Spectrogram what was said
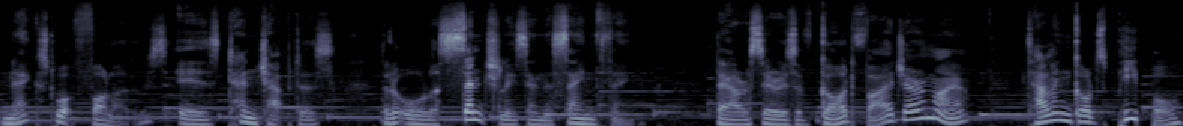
Next, what follows is 10 chapters that are all essentially saying the same thing. They are a series of God via Jeremiah telling God's people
